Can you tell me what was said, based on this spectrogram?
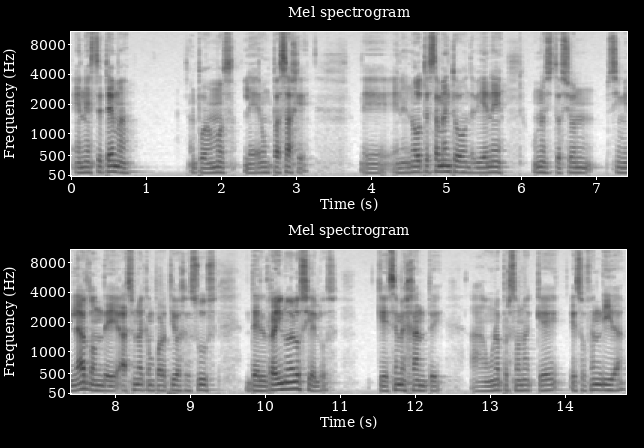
en este tema. Podemos leer un pasaje eh, en el Nuevo Testamento donde viene una situación similar, donde hace una comparativa Jesús del reino de los cielos, que es semejante a una persona que es ofendida,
